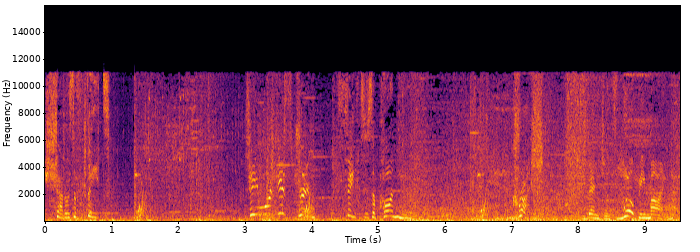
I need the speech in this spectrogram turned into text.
Shadows of fate! Will be mine!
